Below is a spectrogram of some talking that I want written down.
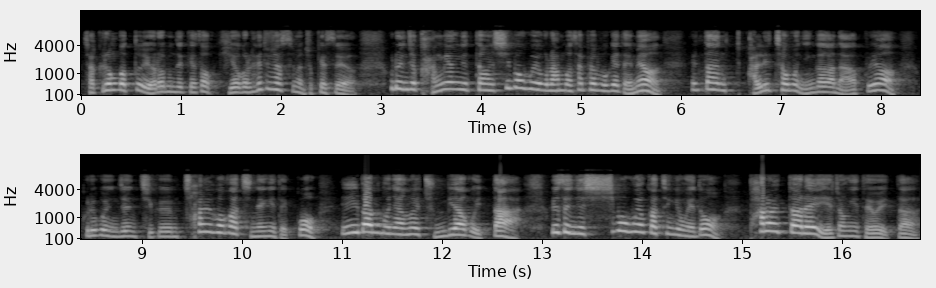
자, 그런 것도 여러분들께서 기억을 해두셨으면 좋겠어요. 그리고 이제 강명뉴타운 15구역을 한번 살펴보게 되면 일단 관리처분 인가가 나왔고요. 그리고 이제 지금 철거가 진행이 됐고 일반 분양을 준비하고 있다. 그래서 이제 15구역 같은 경우에도 8월 달에 예정이 되어 있다.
